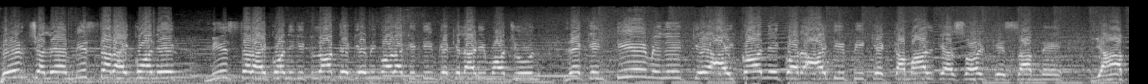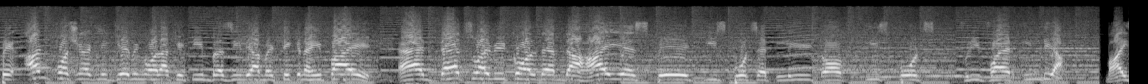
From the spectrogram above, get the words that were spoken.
फिर चले मिस्टर आइकॉनिक मिस्टर आइकॉनिक इकलौते गेमिंग वाला की टीम के खिलाड़ी मौजूद, लेकिन टीम इलीट के आइकॉनिक और आईडीपी के कमाल के असॉल्ट के सामने यहाँ पे अनफॉर्चुनेटली गेमिंग वाला की टीम ब्राजीलिया में टिक नहीं पाए and that's why we call them the highest paid esports athlete of esports free fire india. Bye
